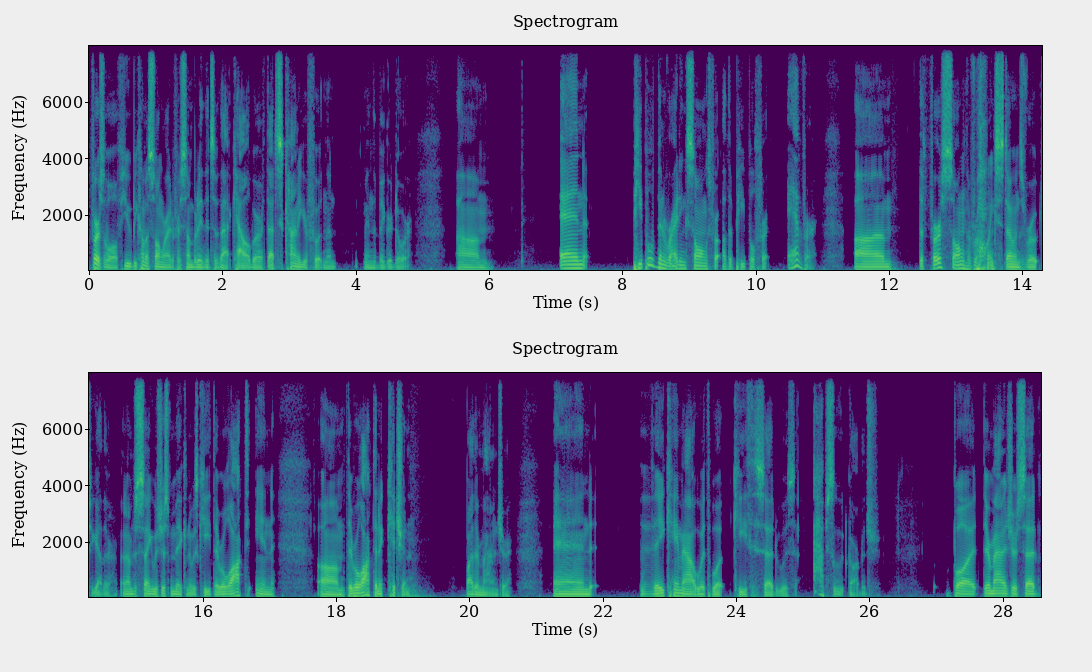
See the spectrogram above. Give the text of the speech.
first of all, if you become a songwriter for somebody that's of that caliber, that's kind of your foot in the in the bigger door. Um, and people have been writing songs for other people forever. Um, the first song the Rolling Stones wrote together, and I'm just saying it was just Mick and it was Keith. They were locked in, um, they were locked in a kitchen by their manager, and they came out with what Keith said was absolute garbage. But their manager said,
